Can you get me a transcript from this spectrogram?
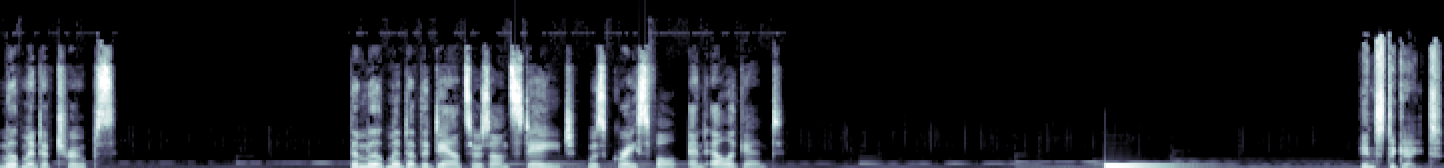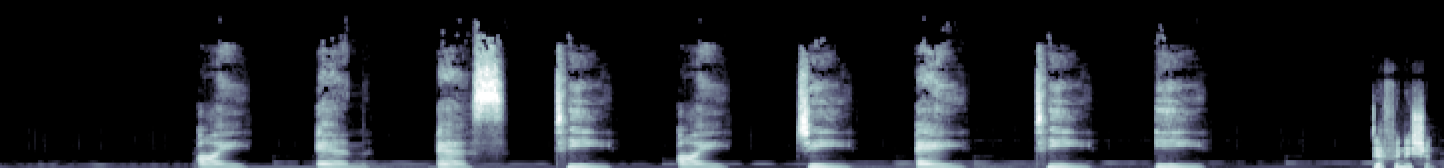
Movement of troops. The movement of the dancers on stage was graceful and elegant. Instigate I N S T I G A T E Definition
